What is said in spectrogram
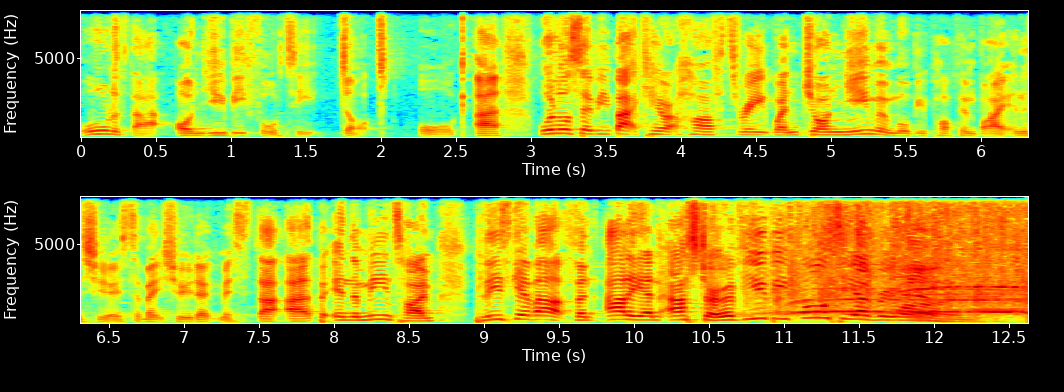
all of that on ub40.org. Uh, we'll also be back here at half three when John Newman will be popping by in the studio, so make sure you don't miss that. Uh, but in the meantime, please give up for Ali and Astro of UB40, everyone.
